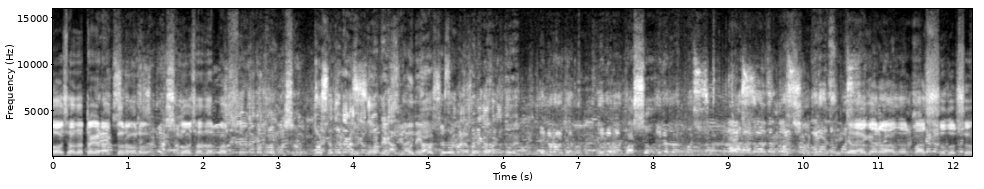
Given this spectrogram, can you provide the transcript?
দশ হাজার টাকা ডাক ধরা হলো। দশ হাজার পাঁচশো। এগারো হাজার পাঁচশো দর্শক।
